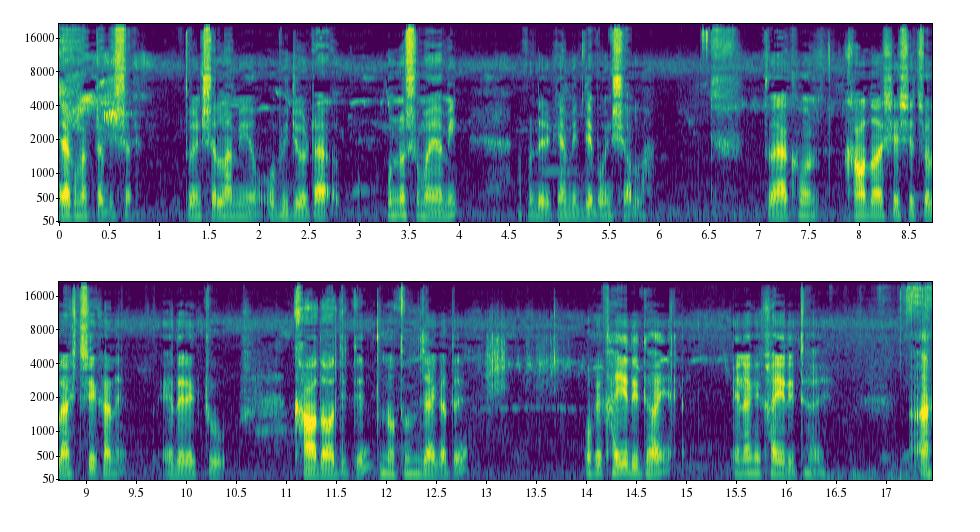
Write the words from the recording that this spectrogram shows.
এরকম একটা বিষয়। তো ইনশাল্লাহ আমি ও ভিডিওটা অন্য সময় আমি আপনাদেরকে আমি দেবো ইনশাল্লাহ। তো এখন খাওয়া দাওয়া শেষে চলে আসছি এখানে। এদের একটু খাওয়া দাওয়া দিতে নতুন জায়গাতে। ওকে খাইয়ে দিতে হয়। এনাকে খাইয়ে দিতে হয়। আহ।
